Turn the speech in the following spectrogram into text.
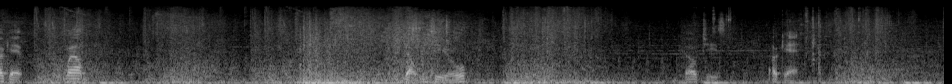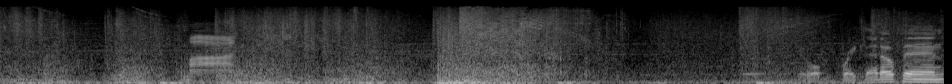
Okay, well. Dealt with you. Oh, jeez. Okay. Break that open.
